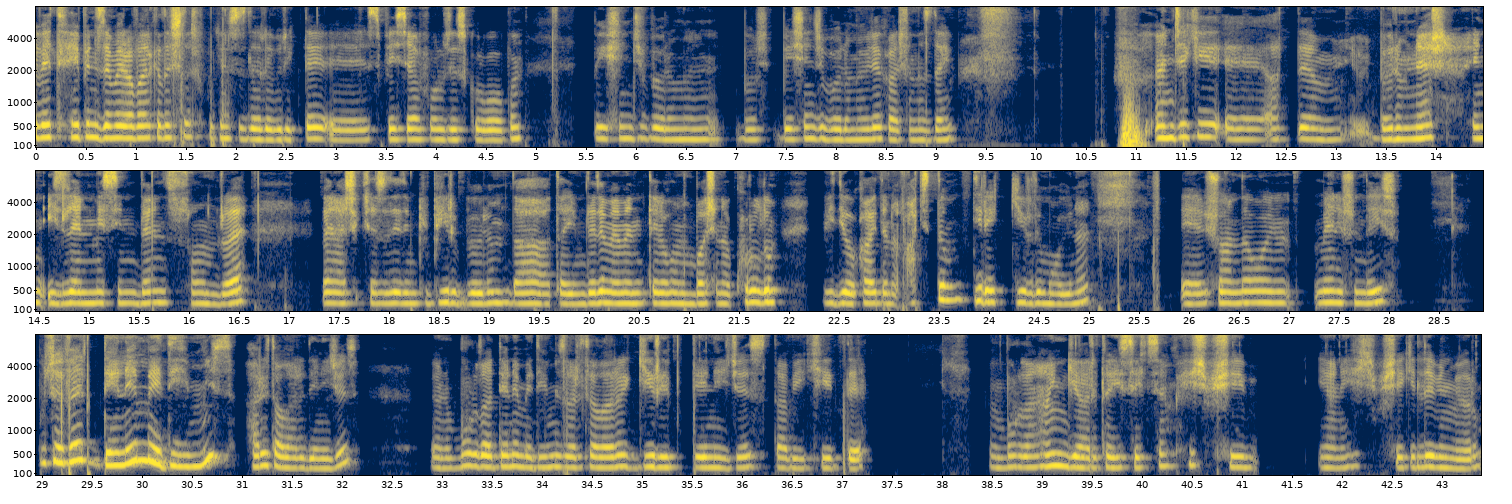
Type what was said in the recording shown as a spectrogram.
Evet, hepinize merhaba arkadaşlar. Bugün sizlerle birlikte e, Special Forces Group'un 5. bölümün 5. bölümüyle karşınızdayım. Önceki e, attığım bölümlerin izlenmesinden sonra ben açıkçası dedim ki bir bölüm daha atayım dedim. Hemen telefonun başına kuruldum. Video kaydını açtım. Direkt girdim oyuna. E, şu anda oyunun menüsündeyiz. Bu sefer denemediğimiz haritaları deneyeceğiz. Yani burada denemediğimiz haritaları girip deneyeceğiz. Tabii ki de. Yani buradan hangi haritayı seçsem hiçbir şey yani hiçbir şekilde bilmiyorum.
